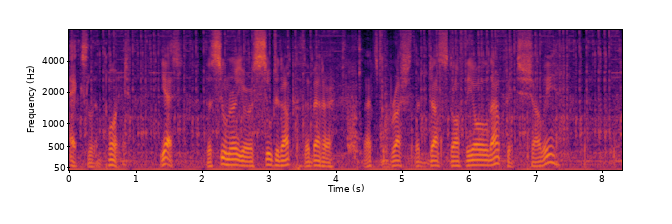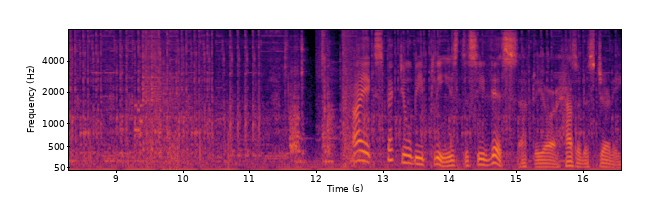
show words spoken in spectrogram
Excellent point. Yes, the sooner you're suited up, the better. Let's brush the dust off the old outfit, shall we? I expect you'll be pleased to see this after your hazardous journey.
